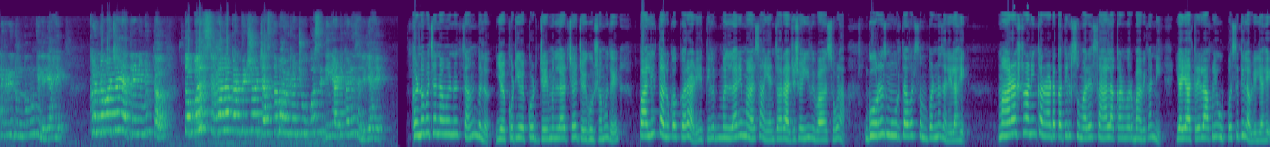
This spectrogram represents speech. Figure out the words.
पाणीगिरी दुमदुमून गेलेली आहे. खंडोबाच्या यात्रेनिमित्त तब्बल सहा लाखांपेक्षा जास्त भाविकांची उपस्थिती या ठिकाणी झालेली आहे. खंडोबाच्या नावानं चांग भलं येळकोट येळकोट जय मल्हारच्या जयघोषामध्ये पाली तालुका कराड येथील मल्हारी माळसा यांचा राजशाही विवाह सोहळा गोरज मुहूर्तावर संपन्न झालेला आहे. महाराष्ट्र आणि कर्नाटकातील सुमारे सहा लाखांवर भाविकांनी या यात्रेला आपली उपस्थिती लावलेली आहे.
